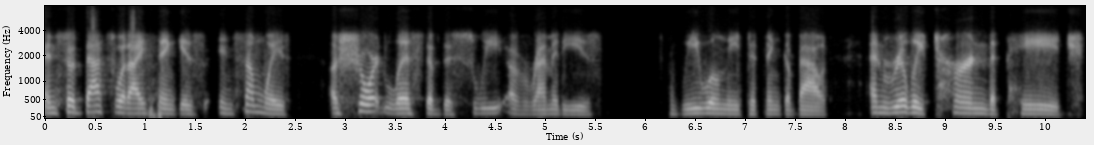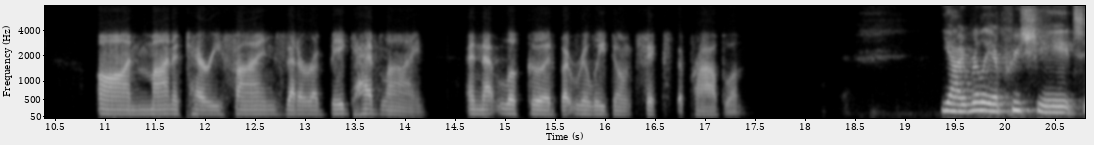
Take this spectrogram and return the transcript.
And so that's what I think is in some ways a short list of the suite of remedies we will need to think about and really turn the page on monetary fines that are a big headline and that look good but really don't fix the problem. Yeah, I really appreciate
